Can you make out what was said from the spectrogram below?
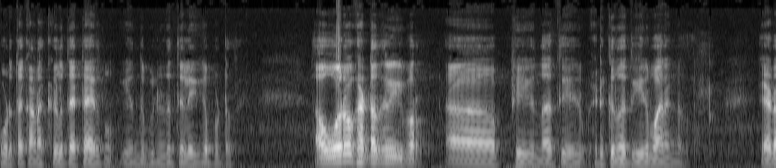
കൊടുത്ത കണക്കുകൾ തെറ്റായിരുന്നു എന്ന് പിന്നീട് തെളിയിക്കപ്പെട്ടത്. ഓരോ ഘട്ടത്തിലും ഇവർ ചെയ്യുന്ന എടുക്കുന്ന തീരുമാനങ്ങൾ ഇട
